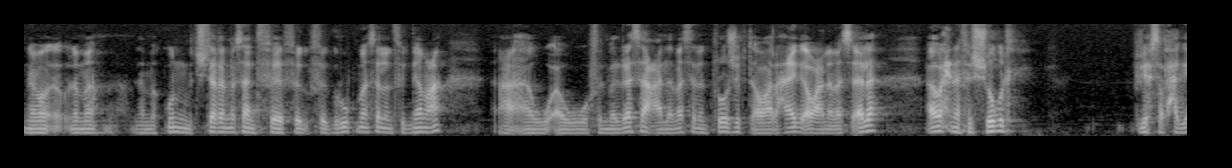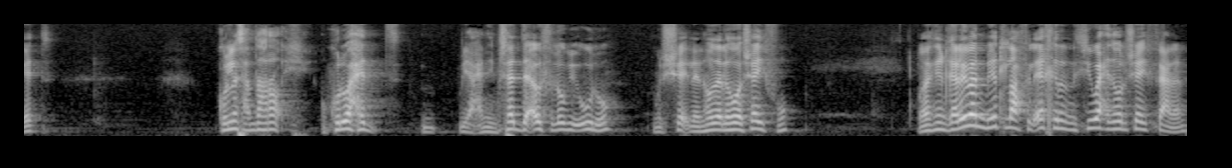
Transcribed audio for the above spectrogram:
لما لما لما تكون بتشتغل مثلا في في في group مثلا في الجامعة أو أو في المدرسة على مثلا project أو على حاجة أو على مسألة أو إحنا في الشغل بيحصل حاجات كل الناس عندها رأي وكل واحد يعني مصدق قوي في اللي هو بيقوله مش شيء لأن هو ده اللي هو شايفه. ولكن غالبا بيطلع في الآخر إن في واحد هو اللي شايف فعلا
